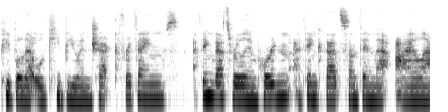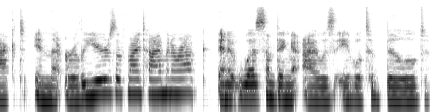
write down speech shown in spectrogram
people that will keep you in check for things. I think that's really important. I think that's something that I lacked in the early years of my time in Iraq. And it was something I was able to build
